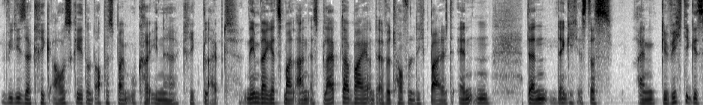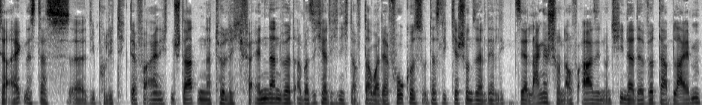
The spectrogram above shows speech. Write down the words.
wie dieser Krieg ausgeht und ob es beim Ukraine-Krieg bleibt. Nehmen wir jetzt mal an, es bleibt dabei und er wird hoffentlich bald enden. Dann denke ich, ist das ein gewichtiges Ereignis, das äh, die Politik der Vereinigten Staaten natürlich verändern wird, aber sicherlich nicht auf Dauer. Der Fokus, und das liegt ja schon sehr, der liegt sehr lange schon auf Asien und China, der wird da bleiben.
